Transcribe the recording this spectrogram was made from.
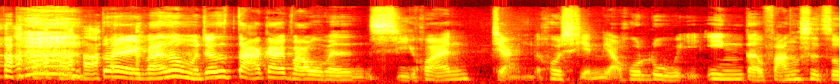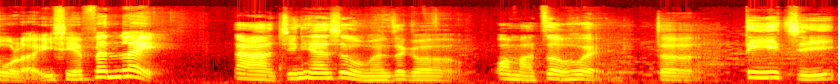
对，反正我们就是大概把我们喜欢讲的或闲聊或录音的方式做了一些分类。那今天是我们这个万马这会的第一集，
